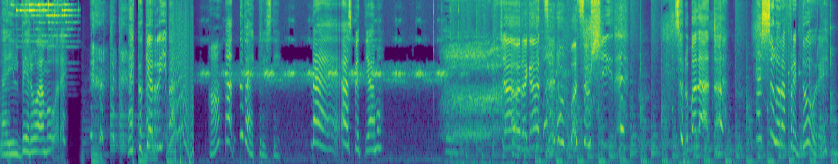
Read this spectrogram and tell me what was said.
È il vero amore. ecco che arriva. Huh? Ma dov'è Christy? Beh, aspettiamo. Ciao ragazze, non posso uscire. Sono malata. È solo raffreddore.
